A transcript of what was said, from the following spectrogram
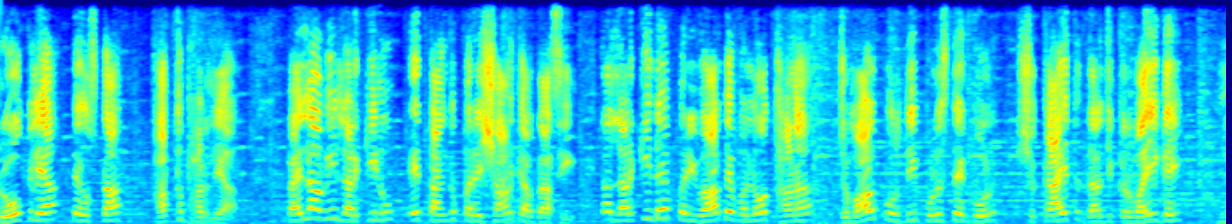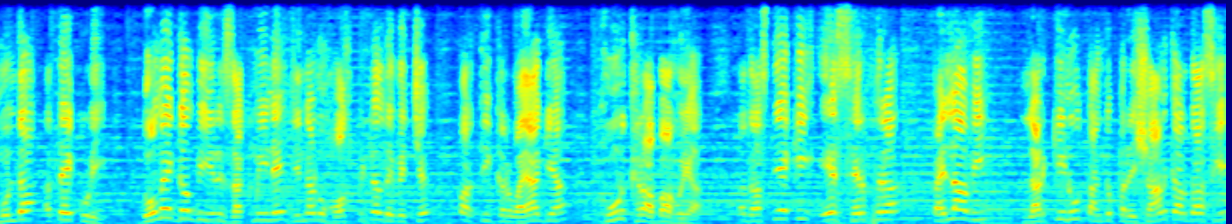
ਰੋਕ ਲਿਆ ਤੇ ਉਸ ਦਾ ਹੱਥ ਫੜ ਲਿਆ। ਪਹਿਲਾਂ ਵੀ ਲੜਕੀ ਨੂੰ ਇਹ ਤੰਗ ਪਰੇਸ਼ਾਨ ਕਰਦਾ ਸੀ। ਤਾਂ ਲੜਕੀ ਦੇ ਪਰਿਵਾਰ ਦੇ ਵੱਲੋਂ ਥਾਣਾ ਜਮਾਲਪੁਰ ਦੀ ਪੁਲਿਸ ਦੇ ਕੋਲ ਸ਼ਿਕਾਇਤ ਦਰਜ ਕਰਵਾਈ ਗਈ। ਮੁੰਡਾ ਅਤੇ ਕੁੜੀ ਦੋਵੇਂ ਗੰਭੀਰ ਜ਼ਖਮੀ ਨੇ, ਜਿਨ੍ਹਾਂ ਨੂੰ ਹਸਪੀਟਲ ਦੇ ਵਿੱਚ ਭਰਤੀ ਕਰਵਾਇਆ ਗਿਆ। ਖੂਨ ਖਰਾਬਾ ਹੋਇਆ। ਤਾਂ ਦੱਸਦੇ ਕਿ ਇਹ ਸਿਰਫਰਾ ਪਹਿਲਾਂ ਵੀ ਲੜਕੀ ਨੂੰ ਤੰਗ ਪਰੇਸ਼ਾਨ ਕਰਦਾ ਸੀ।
